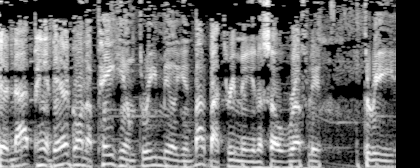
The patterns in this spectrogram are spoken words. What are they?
They're not paying. They're gonna pay him three million, about about three million or so, roughly three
